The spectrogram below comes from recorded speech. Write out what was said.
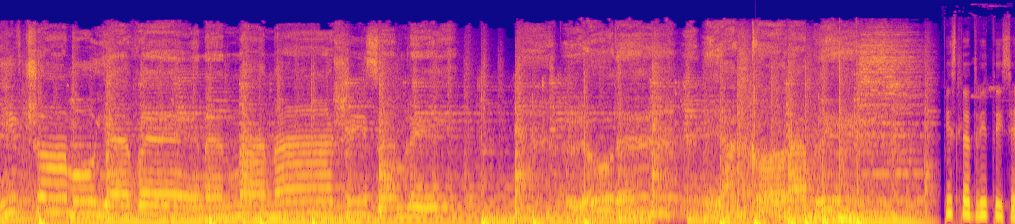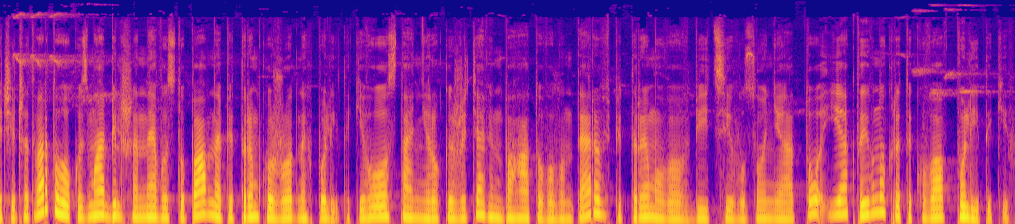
і в чому є винен на нашій землі. Люди, Після 2004-го Кузьма більше не виступав на підтримку жодних політиків. У останні роки життя він багато волонтерів, підтримував бійців у зоні АТО і активно критикував політиків.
